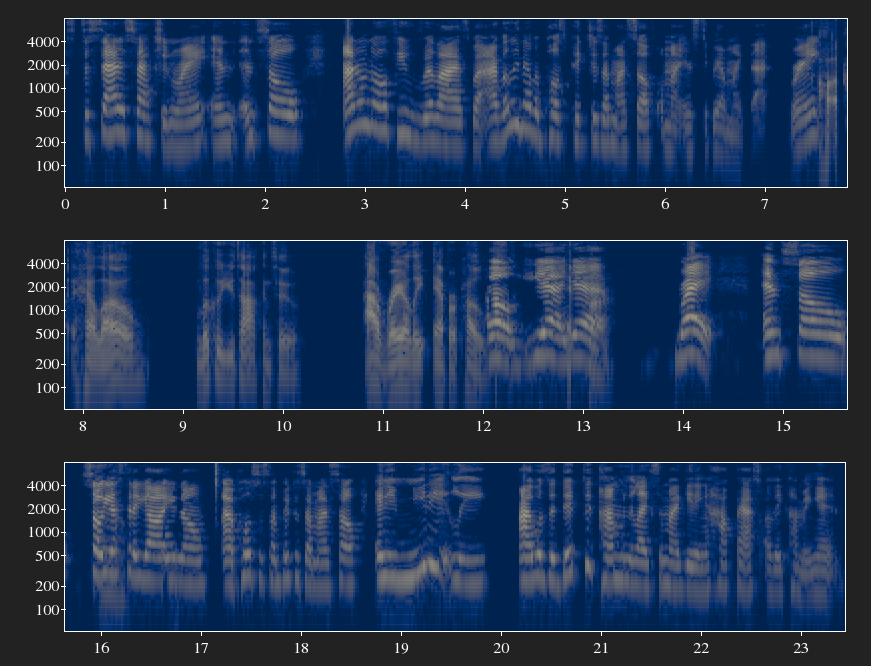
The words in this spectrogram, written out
It's the satisfaction, right? And and so I don't know if you realize, but I really never post pictures of myself on my Instagram like that, right? Uh, hello. Look who you're talking to. I rarely ever post. Oh, yeah, yeah. ever. Right. And so so Yeah. yesterday, y'all, you know, I posted some pictures of myself and immediately I was addicted. How many likes am I getting? How fast are they coming in?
